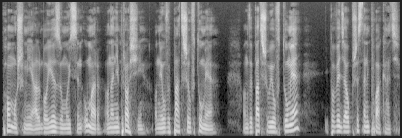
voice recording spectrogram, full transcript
pomóż mi, albo Jezu, mój syn umarł. Ona nie prosi. On ją wypatrzył w tłumie. On wypatrzył ją w tłumie i powiedział: Przestań płakać.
